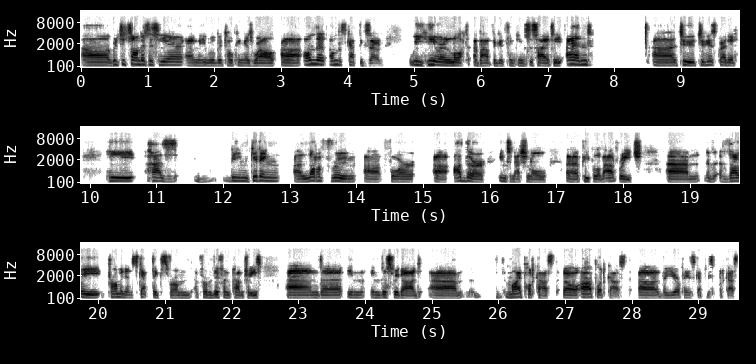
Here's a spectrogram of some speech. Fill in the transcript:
uh, Richard Saunders is here, and he will be talking as well uh, on the on the Skeptic Zone. We hear a lot about the Good Thinking Society, and uh, to to his credit, he has been giving a lot of room for uh, other international uh, people of outreach, um, very prominent skeptics from from different countries. And uh, in in this regard, um, my podcast or our podcast, uh, the European Skeptics podcast,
